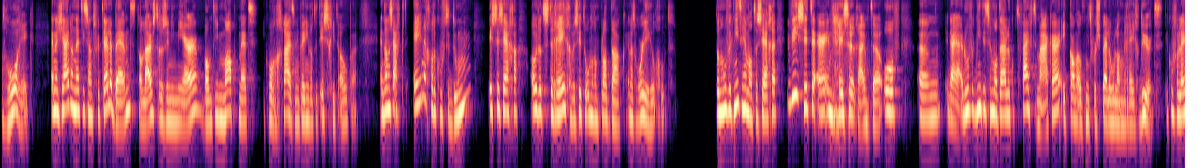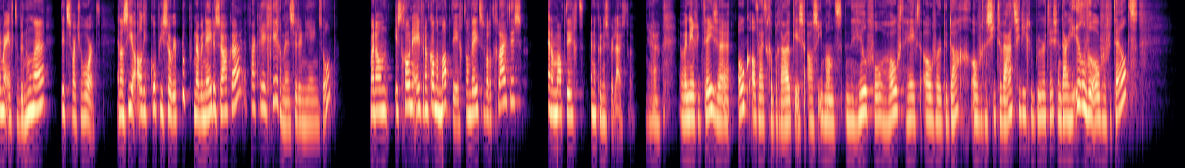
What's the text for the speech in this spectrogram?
Wat hoor ik? En als jij dan net iets aan het vertellen bent, dan luisteren ze niet meer, want die map met, ik hoor een geluid en ik weet niet wat dit is, schiet open. En dan is eigenlijk het enige wat ik hoef te doen, is te zeggen, oh dat is de regen, we zitten onder een plat dak. En dat hoor je heel goed dan hoef ik niet helemaal te zeggen wie zit er in deze ruimte. Of um, nou ja, dan hoef ik niet iets helemaal duidelijk op de vijf te maken. Ik kan ook niet voorspellen hoe lang de regen duurt. Ik hoef alleen maar even te benoemen, dit is wat je hoort. En dan zie je al die kopjes zo weer ploep naar beneden zakken. Vaak reageren mensen er niet eens op. Maar dan is het gewoon even, dan kan de map dicht. Dan weten ze wat het geluid is en een map dicht en dan kunnen ze weer luisteren. Ja, en wanneer ik deze ook altijd gebruik is als iemand een heel vol hoofd heeft over de dag, over een situatie die gebeurd is en daar heel veel over vertelt.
